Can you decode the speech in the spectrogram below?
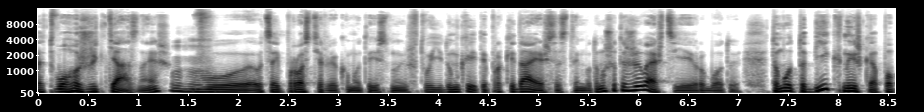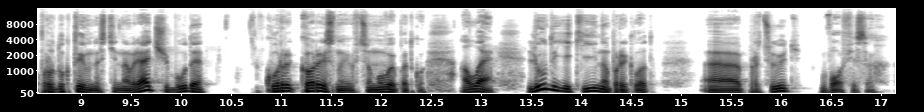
Е, твого життя, знаєш, uh-huh. в цей простір, в якому ти існуєш, в твої думки, ти прокидаєшся з тим, тому що ти живеш цією роботою. Тому тобі книжка по продуктивності навряд чи буде корисною в цьому випадку. Але люди, які, наприклад, е, працюють в офісах.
